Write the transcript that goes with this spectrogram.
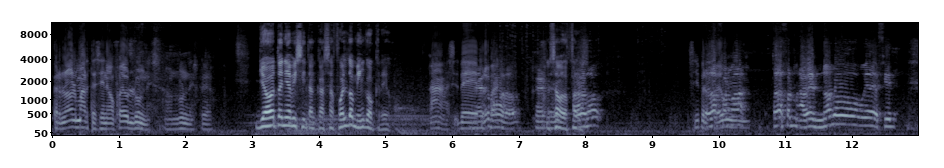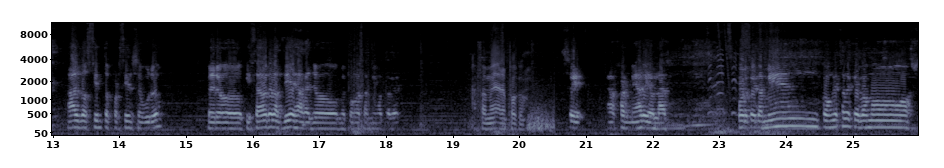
Pero no el martes, sino fue un lunes. Un lunes, creo. Yo tenía visita en casa, fue el domingo, creo. Ah, de el prueba. sábado. El, El sábado, sábado. Sí, De todas fue un- formas, todas formas, a ver, no lo voy a decir al 200% seguro, pero quizá ahora a las 10 haga yo, me ponga también otra vez. a famear un poco. Sí, a farmear y hablar. Porque también con esto de que vamos,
